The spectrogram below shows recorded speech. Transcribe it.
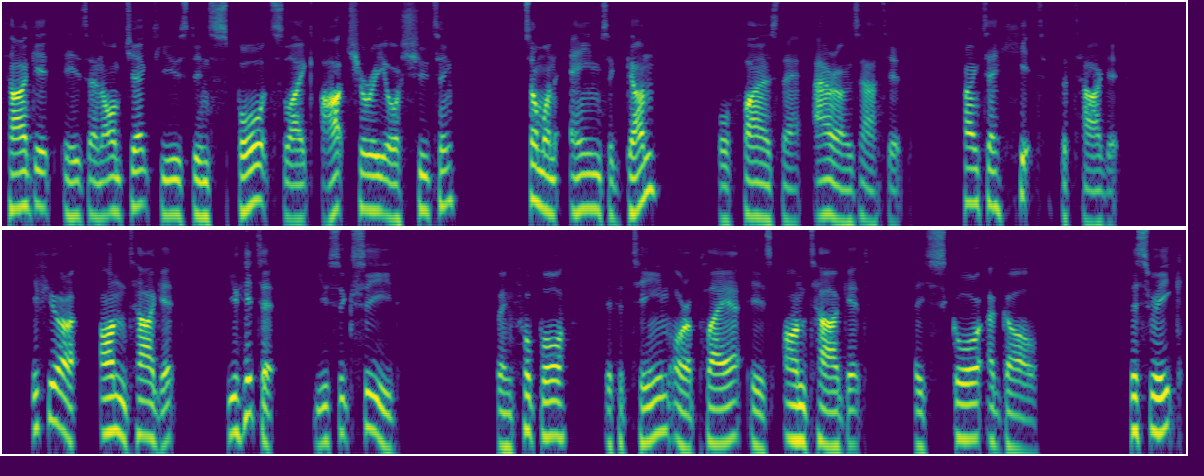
target is an object used in sports like archery or shooting. Someone aims a gun or fires their arrows at it, trying to hit the target. If you are on target, you hit it, you succeed. So in football, if a team or a player is on target, they score a goal. This week,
